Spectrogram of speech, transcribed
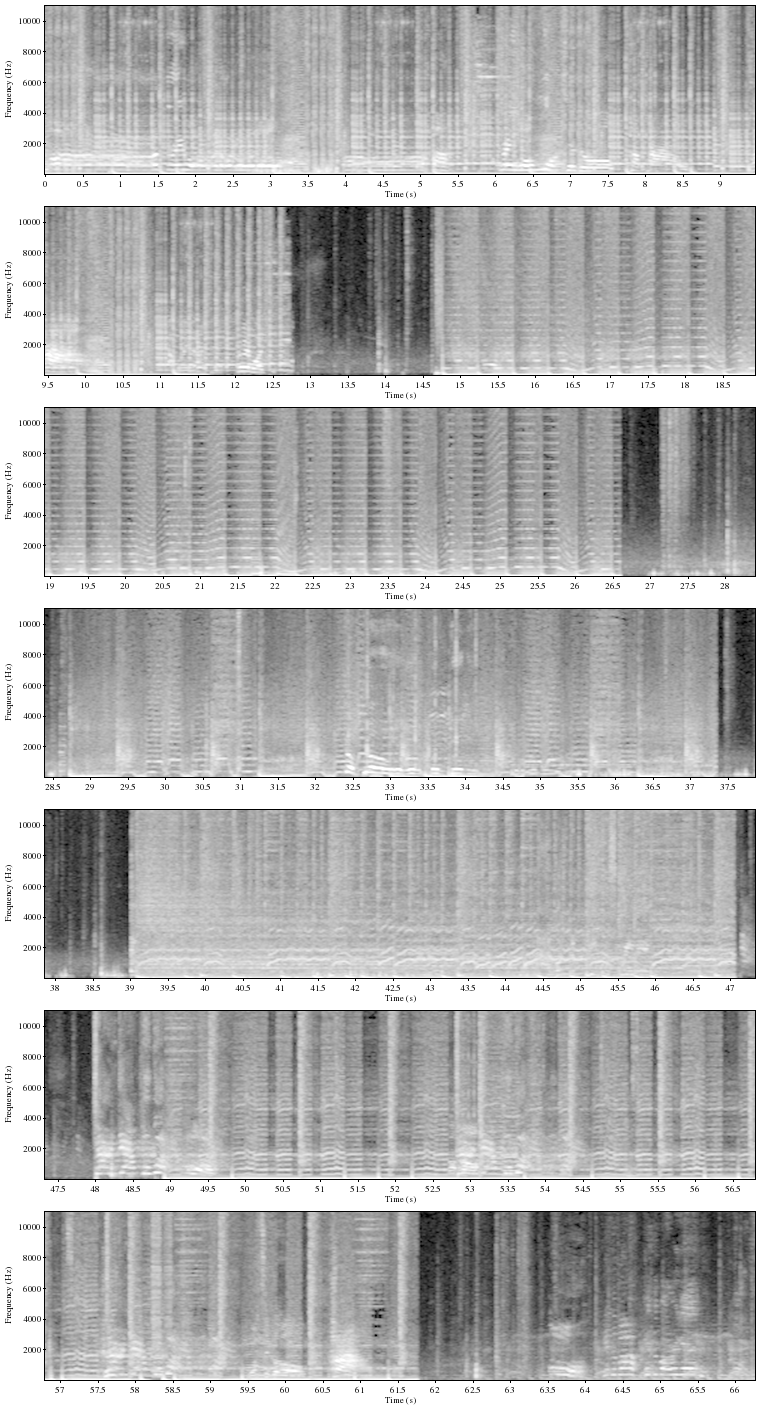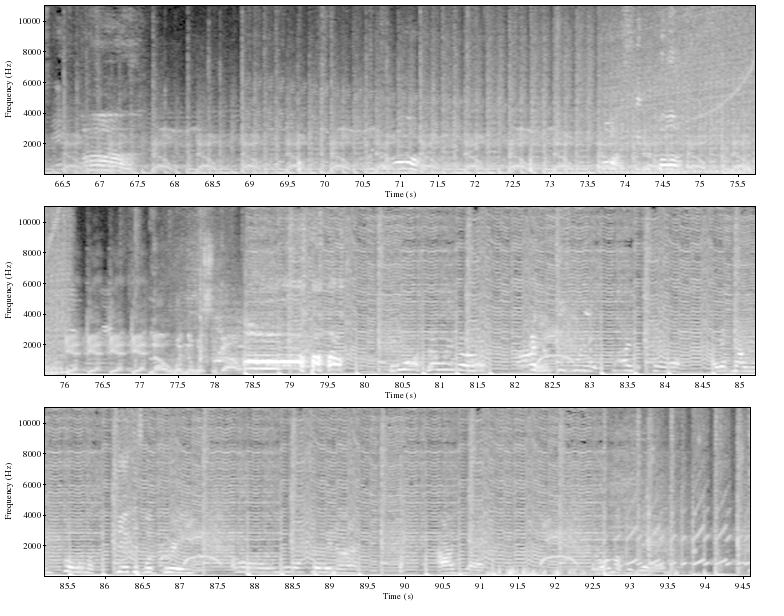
Oh, three, one. Oh, three, one, what a goal! Pow, pow! Pow! Can't believe it, actually. Three, one. Go, go, Hit the bar! Hit the bar again! Oh! Oh. Get, get, get, get low when the whistle go. Oh! What a winner! I have just won it 5 4. I have now won 4. Jake has won 3. Oh, what a winner! And yeah. Oh, lucky Jake.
